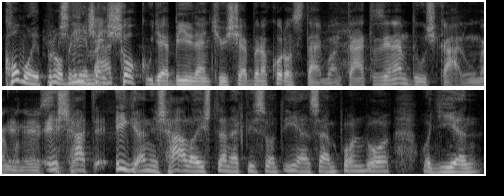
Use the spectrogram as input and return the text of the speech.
komoly problémát. És nincsen sok ugye billentyűs ebben a korosztályban, tehát azért nem dúskálunk, megmondom őszintén. És hát igen, és hála Istennek viszont ilyen szempontból, hogy ilyen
